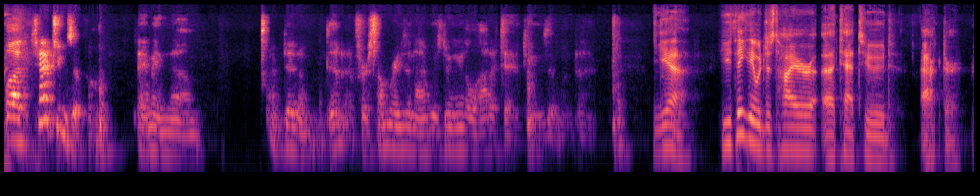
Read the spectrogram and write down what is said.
But tattoos are fun. I mean, um, I did them. Did it. For some reason, I was doing a lot of tattoos at one time. Yeah. You think they would just hire a tattooed actor?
